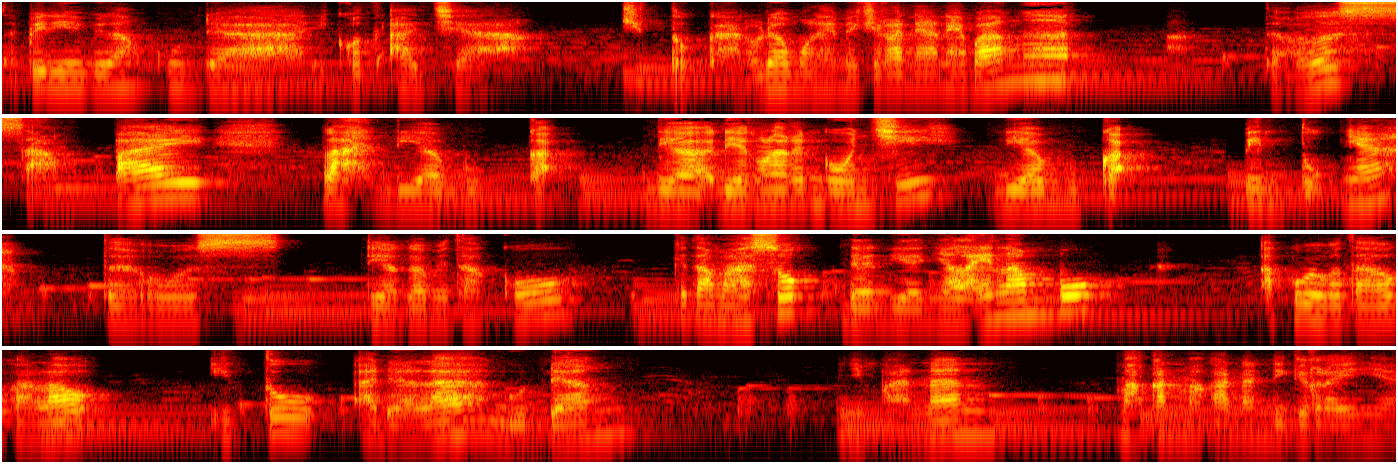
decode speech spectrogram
Tapi dia bilang udah ikut aja gitu kan. Udah mulai mikirannya aneh banget. Terus sampai lah dia buka dia dia ngeluarin kunci dia buka pintunya terus dia gamit aku kita masuk dan dia nyalain lampu. Aku baru tahu kalau itu adalah gudang penyimpanan makan makanan di gerainya.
